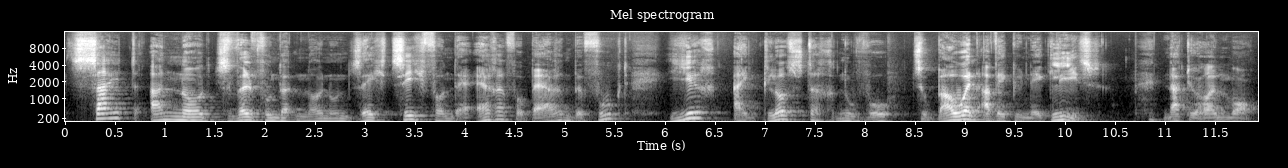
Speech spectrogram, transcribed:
Seit anno 1269 von der Ehre von Bern befugt, hier ein Kloster Nouveau zu bauen avec une église. Naturellement.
